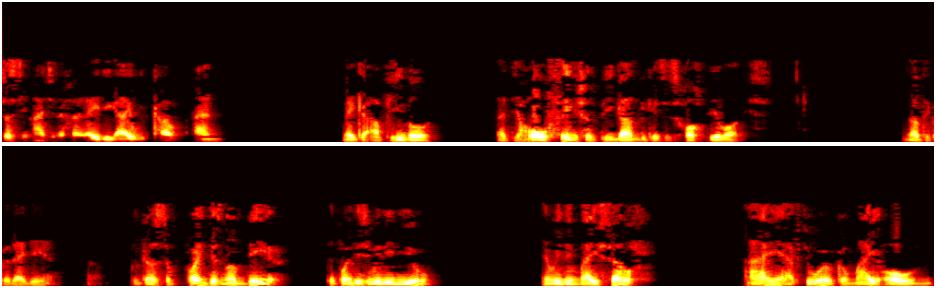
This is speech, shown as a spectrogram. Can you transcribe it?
just imagine a lady guy would come and make an upheaval that the whole thing should be done because it's Chochmah Not a good idea. Because the point is not there. The point is within you and within myself. I have to work on my own,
